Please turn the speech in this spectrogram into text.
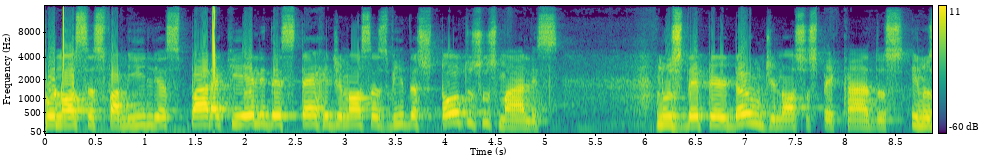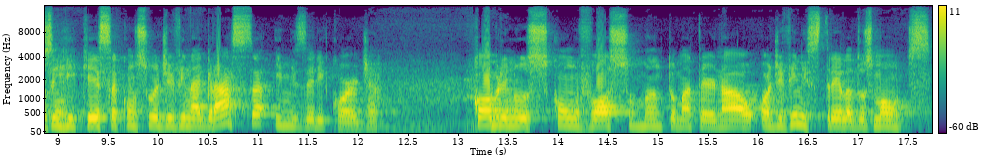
por nossas famílias, para que ele desterre de nossas vidas todos os males, nos dê perdão de nossos pecados e nos enriqueça com sua divina graça e misericórdia. Cobre-nos com o vosso manto maternal, ó divina estrela dos montes.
